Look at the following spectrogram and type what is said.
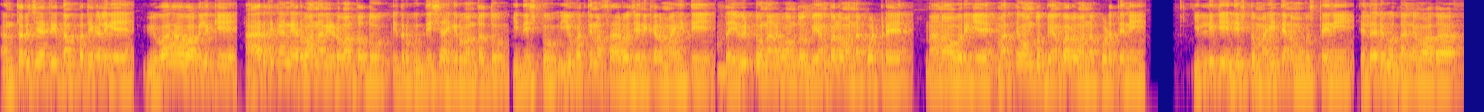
ಅಂತರ್ಜಾತಿ ದಂಪತಿಗಳಿಗೆ ವಿವಾಹವಾಗಲಿಕ್ಕೆ ಆರ್ಥಿಕ ನೆರವನ್ನ ನೀಡುವಂತದ್ದು ಇದ್ರ ಉದ್ದೇಶ ಆಗಿರುವಂತದ್ದು ಇದಿಷ್ಟು ಈ ಹೊತ್ತಿನ ಸಾರ್ವಜನಿಕರ ಮಾಹಿತಿ. ದಯವಿಟ್ಟು ನನಗೊಂದು ಬೆಂಬಲವನ್ನ ಕೊಟ್ರೆ ನಾನು ಅವರಿಗೆ ಮತ್ತೆ ಒಂದು ಬೆಂಬಲವನ್ನು ಕೊಡ್ತೇನೆ. ಇಲ್ಲಿಗೆ ಇದಿಷ್ಟು ಮಾಹಿತಿಯನ್ನು ಮುಗಿಸ್ತೇನೆ. ಎಲ್ಲರಿಗೂ ಧನ್ಯವಾದ.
